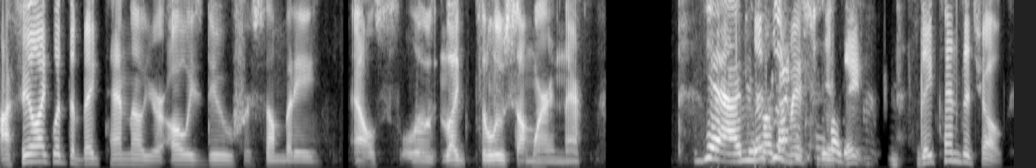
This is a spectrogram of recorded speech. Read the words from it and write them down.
I feel like with the Big Ten though, you're always due for somebody else lose, like to lose somewhere in there. yeah, I mean, like, Michigan, like- they they tend to choke.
